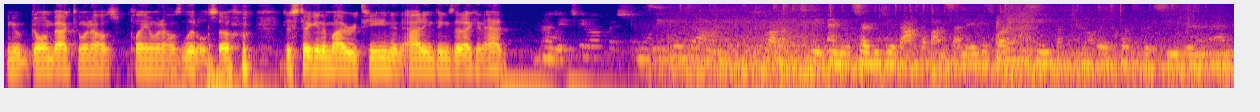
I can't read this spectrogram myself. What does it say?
You know, going back to when I was playing when I was little. So just sticking to my routine and adding things that I can add. Malik, two more questions. Was um, brought up to be and started to be a backup on Sunday. Just what have you seen from him over the course of the season, and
